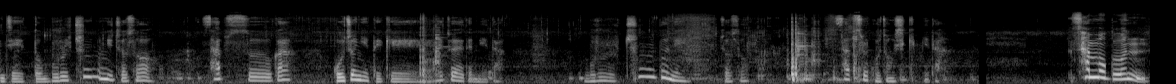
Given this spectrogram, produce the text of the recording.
이제 또 물을 충분히 줘서 삽수가 고정이 되게 해줘야 됩니다. 물을 충분히 줘서 삽수를 고정시킵니다. 삽목은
